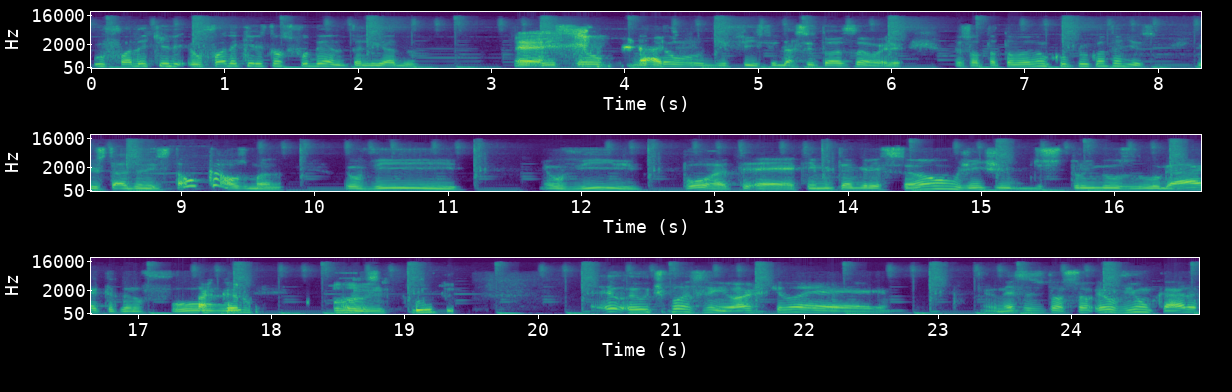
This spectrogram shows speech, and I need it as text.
o foda é que, ele, o foda é que eles estão se fudendo, tá ligado? É, Esse é o, é o difícil da situação, velho. O pessoal tá tomando um cu por conta disso. E os Estados Unidos tá um caos, mano. Eu vi. Eu vi. Porra, é, tem muita agressão, gente destruindo os lugares, tacando fogo. Tacando fogo em tudo. Eu, eu, tipo assim, eu acho que não é. Nessa situação, eu vi um cara,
